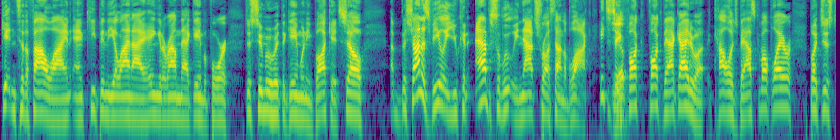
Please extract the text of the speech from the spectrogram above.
getting to the foul line and keeping the Illini hanging around that game before Dosunmu hit the game-winning bucket. So, uh, Bezhanishvili, you can absolutely not trust on the block. Hate to say yep. fuck fuck that guy to a college basketball player, but just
